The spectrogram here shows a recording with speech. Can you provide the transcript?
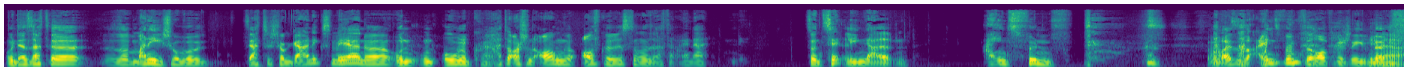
und er sagte so, Manni, schon, sagte schon gar nichts mehr, ne? Und, und Obel hatte auch schon Augen aufgerissen und sagte, einer, so ein Zettel hingehalten. 1,5. weißt du, so 1,5 draufgeschrieben, ne? Ja,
